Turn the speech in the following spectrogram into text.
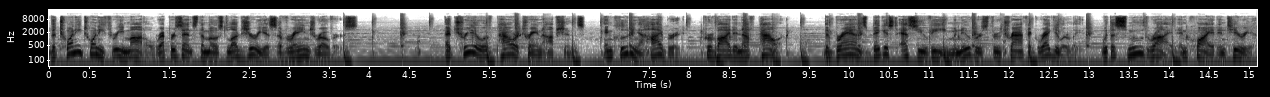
The 2023 model represents the most luxurious of Range Rovers. A trio of powertrain options, including a hybrid, provide enough power. The brand's biggest SUV maneuvers through traffic regularly, with a smooth ride and quiet interior.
